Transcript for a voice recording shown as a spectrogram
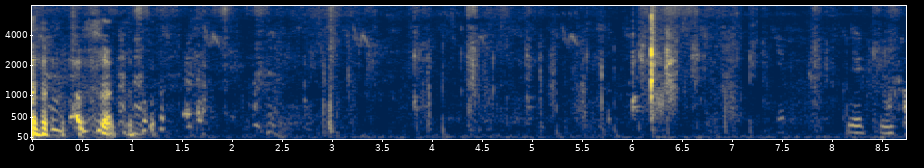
นี่มันเขา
